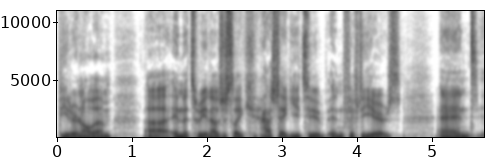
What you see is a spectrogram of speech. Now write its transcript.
Peter and all them uh, in the tweet, and I was just like hashtag YouTube in 50 years. And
